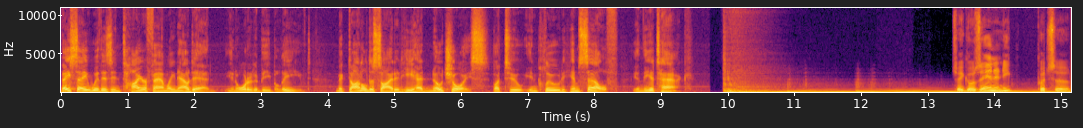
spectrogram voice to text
They say with his entire family now dead, in order to be believed, MacDonald decided he had no choice but to include himself in the attack. So he goes in and he puts a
